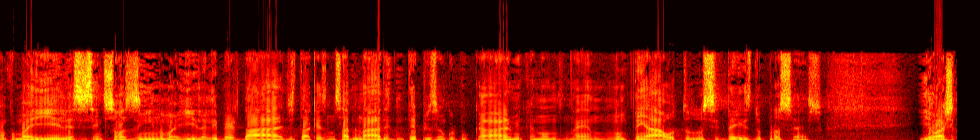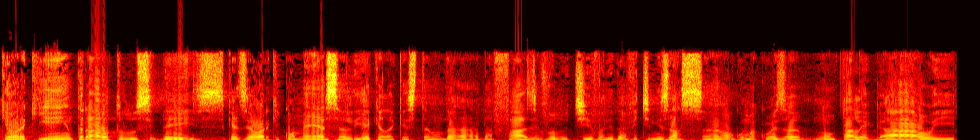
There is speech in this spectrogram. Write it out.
Compra uma ilha, se sente sozinho numa ilha, liberdade, tá? Quer dizer, não sabe nada de ter prisão grupo kármica, não, né? não tem a autolucidez do processo. E eu acho que a hora que entra a autolucidez, quer dizer, a hora que começa ali aquela questão da, da fase evolutiva ali da vitimização, alguma coisa não está legal e o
